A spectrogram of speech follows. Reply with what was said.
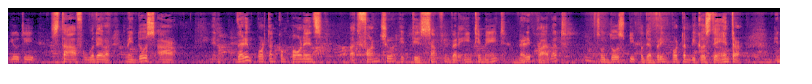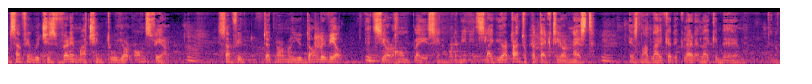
beauty stuff or whatever. I mean, those are you know very important components. But furniture, it is something very intimate, very private. Mm. So those people they're very important because they enter in something which is very much into your own sphere, mm. something that normally you don't reveal. It's mm. your home place. You know what I mean? It's like you are trying to protect your nest. Mm. It's not like a declaring like in the you know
